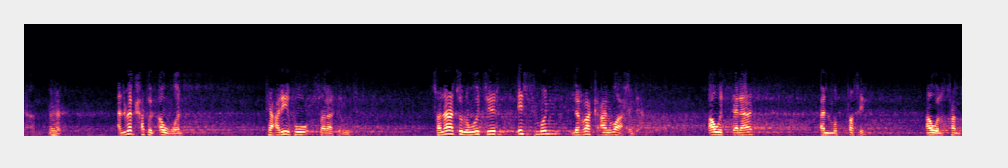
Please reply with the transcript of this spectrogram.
يعني المبحث الأول تعريف صلاة الوتر. صلاة الوتر اسم للركعة الواحدة أو الثلاث المتصلة أو الخمس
